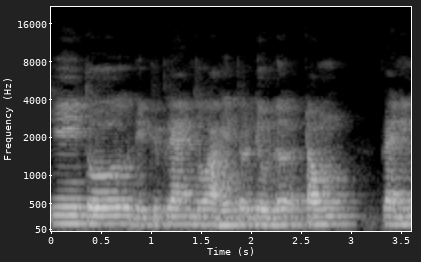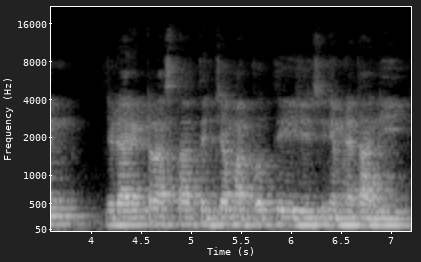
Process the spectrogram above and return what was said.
की तो डी पी प्लॅन जो आहे तो डेव्हलप टाऊन प्लॅनिंग जे डायरेक्टर असतात त्यांच्यामार्फत ते एजन्सी नेमण्यात आली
